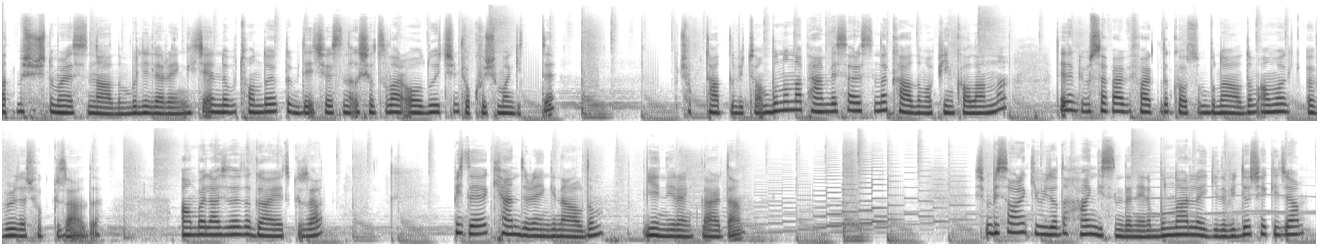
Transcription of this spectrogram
63 numarasını aldım bu lila rengi. Hiç elimde bu tonda yoktu. Bir de içerisinde ışıltılar olduğu için çok hoşuma gitti. Çok tatlı bir ton. Bununla pembesi arasında kaldım o pink olanla. Dedim ki bu sefer bir farklılık olsun bunu aldım ama öbürü de çok güzeldi. Ambalajları da gayet güzel. Bir de kendi rengini aldım. Yeni renklerden. Şimdi bir sonraki videoda hangisini deneyelim? Bunlarla ilgili video çekeceğim.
